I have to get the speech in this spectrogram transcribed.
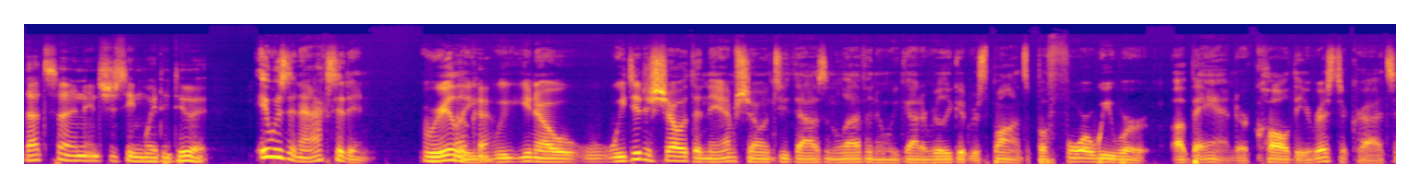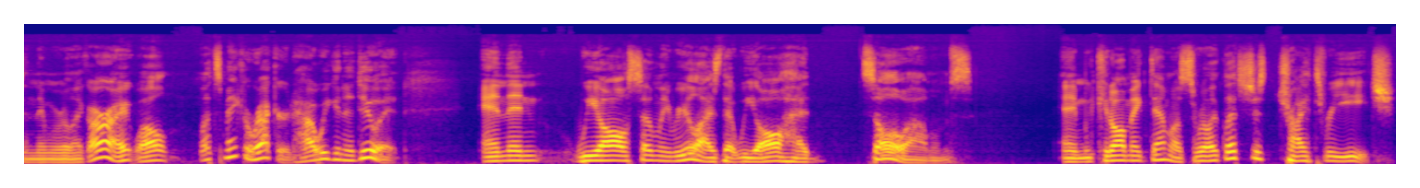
that's an interesting way to do it. it was an accident really Okay. we you know we did a show at the NAMM show in 2011 and we got a really good response before we were a band or called the aristocrats and then we were like all right well let's make a record how are we going to do it and then we all suddenly realized that we all had solo albums and we could all make demos so we're like let's just try three each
